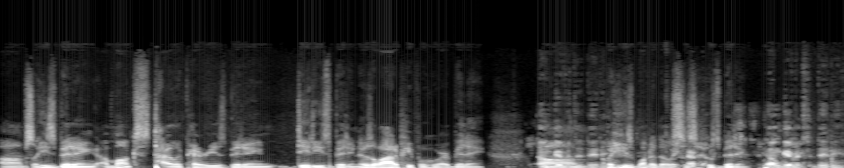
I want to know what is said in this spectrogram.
Um, so he's bidding amongst Tyler Perry is bidding, Diddy's bidding. There's a lot of people who are bidding, Don't give it to um, Diddy. but he's one of those who's, who's bidding. Don't give it to Diddy.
